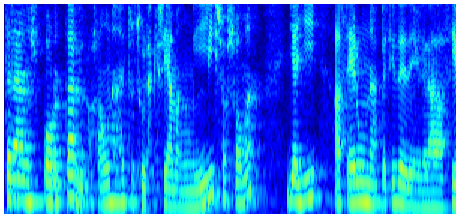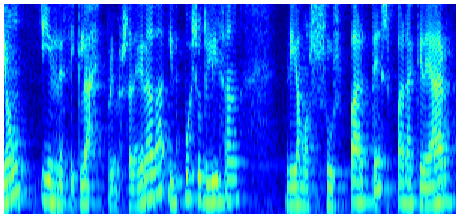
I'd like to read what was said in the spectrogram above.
transportarlos a unas estructuras que se llaman lisosomas y allí hacer una especie de degradación y reciclaje. Primero se degrada y después se utilizan, digamos, sus partes para crear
